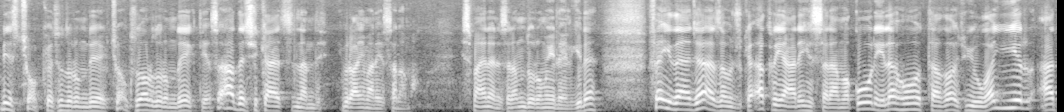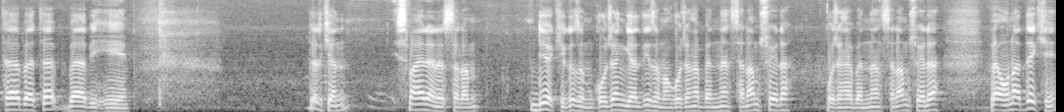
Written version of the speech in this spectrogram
Biz çok kötü durumdayız, çok zor durumdayız diye sadece şikayetsizlendi İbrahim Aleyhisselam'a. İsmail Aleyhisselam'ın durumu ile ilgili. فَاِذَا جَاءَ زَوْجُكَ اَقْرِيَ عَلَيْهِ السَّلَامَ وَقُولِ لَهُ يُغَيِّرْ عَتَبَةَ بَابِهِ Derken İsmail Aleyhisselam diyor ki kızım kocan geldiği zaman kocana benden selam söyle. Kocana benden selam söyle. Ve ona de ki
